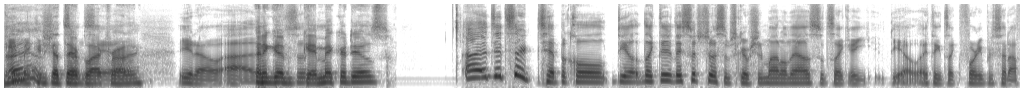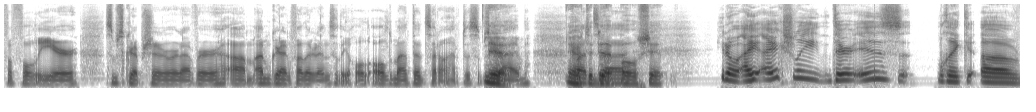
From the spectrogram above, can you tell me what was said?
Oh, Game yeah, Maker we shit's got their Black sale, Friday. You know, uh, Any good so- game maker deals? Uh, it's, it's their typical deal. Like they, they switched to a subscription model now, so it's like a you know I think it's like forty percent off a full year subscription or whatever. Um, I'm grandfathered into the old old methods. I don't have to subscribe. You have to do that uh, bullshit. You know, I, I actually there is like a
